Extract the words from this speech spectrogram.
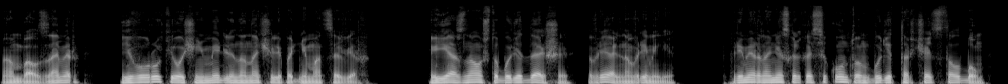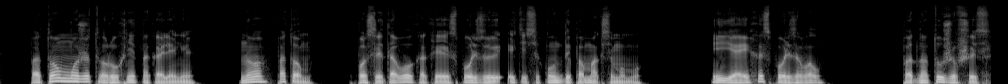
Амбал замер, его руки очень медленно начали подниматься вверх. И я знал, что будет дальше, в реальном времени. Примерно несколько секунд он будет торчать столбом, потом, может, рухнет на колени. Но потом, после того, как я использую эти секунды по максимуму. И я их использовал. Поднатужившись,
